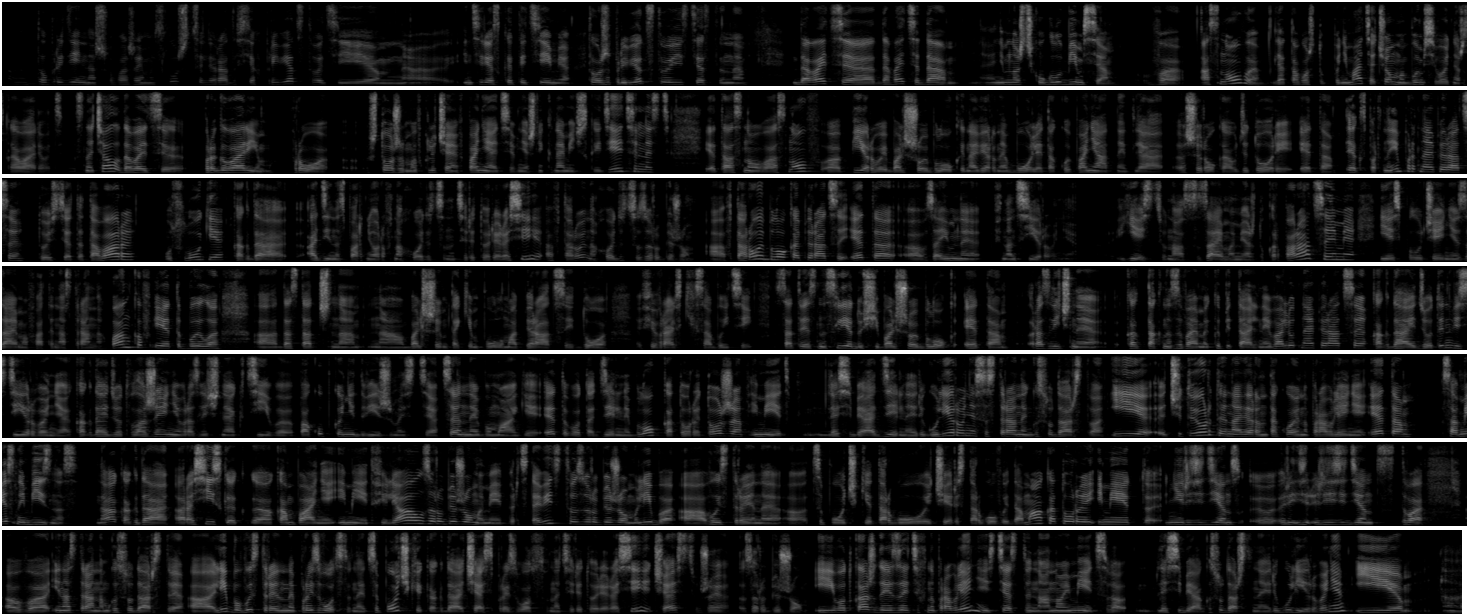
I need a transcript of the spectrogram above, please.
А, добрый день, наши уважаемые слушатели. Рада всех приветствовать. И э, интерес к этой теме тоже приветствую, естественно. Давайте, давайте, да, немножечко углубимся в основы для того, чтобы понимать, о чем мы будем сегодня разговаривать. Сначала давайте проговорим про, э, что же мы включаем в понятие внешнеэкономическая деятельность. Это основа основ. Э, первый большой блок и, наверное, более такой понятный для э, широкой аудитории – это экспортные импортные операции, то есть это товары, услуги, когда один из партнеров находится на территории России, а второй находится за рубежом. А второй блок операций – это взаимное финансирование есть у нас займы между корпорациями, есть получение займов от иностранных банков, и это было э, достаточно э, большим таким пулом операций до февральских событий. Соответственно, следующий большой блок – это различные как, так называемые капитальные валютные операции, когда идет инвестирование, когда идет вложение в различные активы, покупка недвижимости, ценные бумаги. Это вот отдельный блок, который тоже имеет для себя отдельное регулирование со стороны государства. И четвертое, наверное, такое направление – это совместный бизнес да, когда российская э, компания имеет филиал за рубежом, имеет представительство за рубежом, либо а, выстроены а, цепочки торговые через торговые дома, которые имеют э, не резидент, резидентство в иностранном государстве, а, либо выстроены производственные цепочки, когда часть производства на территории России, часть уже за рубежом. И вот каждое из этих направлений, естественно, оно имеет для себя государственное регулирование. И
